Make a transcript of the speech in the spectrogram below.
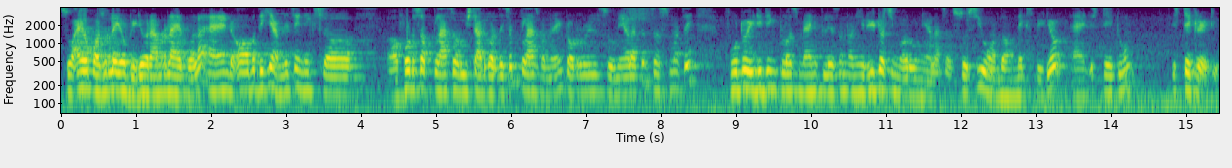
सो आई होप हजुरलाई यो भिडियो राम्रो लागेको होला. एन्ड अबदेखि हामीले चाहिँ नेक्स्ट फोटोसप क्लासहरू स्टार्ट गर्दैछौँ। क्लास भन्दा पनि टोटोरियल्स हुनेवाला छ जसमा चाहिँ फोटो एडिटिङ प्लस म्यानिपुलेसन अनि रिटचिङहरू हुनेवाला छ। So see on the next video and stay tuned stay creative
